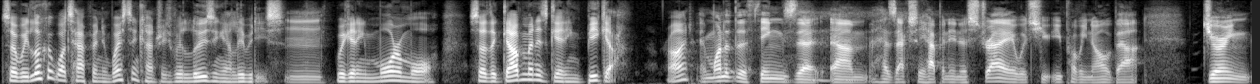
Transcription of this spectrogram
So we look at what's happened in Western countries. We're losing our liberties. mm. We're getting more and more. So the government is getting bigger, right? And one of the things that um, has actually happened in Australia, which you, you probably know about, during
